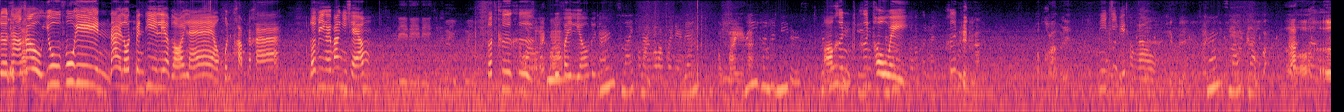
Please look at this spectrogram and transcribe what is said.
เดินทางเข้ายูฟูอิน ได้รถเป็นที่เรียบร้อยแล้วคนขับนะคะ รถเป็นยังไงบ้างยีแชมป์ดีดีดีคืออยู่คืออยู่รถคือคือสไลด์ขวาดูไฟเลี้ยวด้วยนะ Turn slight right. Then ตรง in ไปครับ 300 meters. the อ๋อ toll ขึ้น gate is ขึ้นโทเวย์ขึ้น ขึ้นนะขอบความไปเลยนี่ GPS ของเรา ขึ้นไปเลยใช่ Turn slight เป็นรูป right. อะอ๋อเออ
